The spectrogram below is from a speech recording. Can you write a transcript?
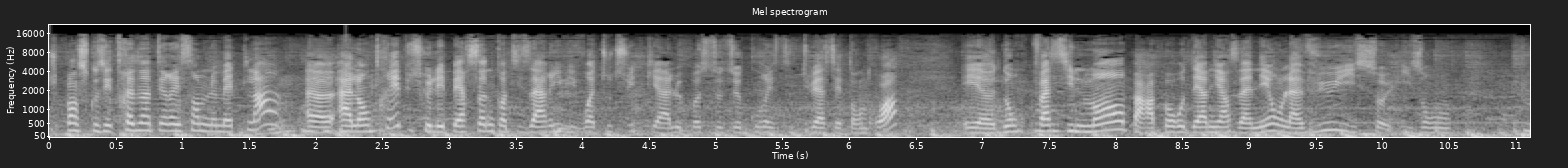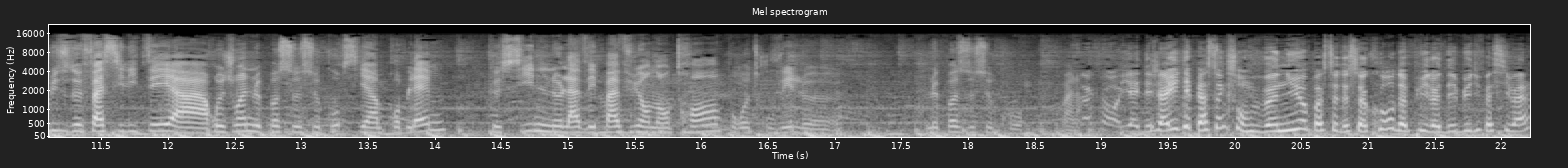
je, pense que c'est très intéressant de le mettre là, euh, à l'entrée, puisque les personnes, quand ils arrivent, ils voient tout de suite qu'il y a le poste de secours est situé à cet endroit. Et euh, donc facilement, par rapport aux dernières années, on l'a vu, ils ont plus de facilité à rejoindre le poste de secours s'il y a un problème, que s'ils ne l'avaient pas vu en entrant pour retrouver le, le poste de secours. Voilà. D'accord. Il y a déjà eu des personnes qui sont venues au poste de secours depuis le début du festival?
